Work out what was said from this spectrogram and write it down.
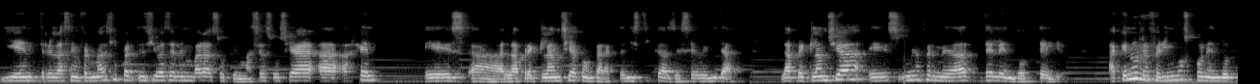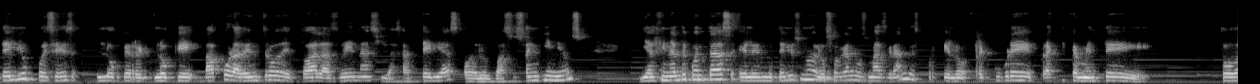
Y entre las enfermedades hipertensivas del embarazo que más se asocia a, a HELP es ah, la preeclampsia con características de severidad. La preeclampsia es una enfermedad del endotelio. ¿A qué nos referimos con endotelio? Pues es lo que, lo que va por adentro de todas las venas y las arterias o de los vasos sanguíneos. Y al final de cuentas, el endotelio es uno de los órganos más grandes porque lo recubre prácticamente todo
